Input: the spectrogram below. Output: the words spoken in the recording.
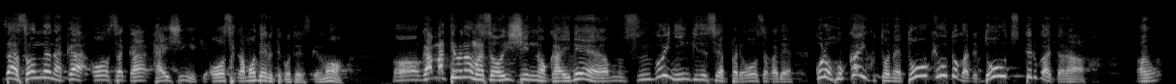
さあ、そんな中、大阪快進撃、大阪モデルってことですけども、頑張ってるな、お前そう、維新の会で、すごい人気ですやっぱり大阪で。これ他行くとね、東京とかでどう映ってるか言ったら、あの、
